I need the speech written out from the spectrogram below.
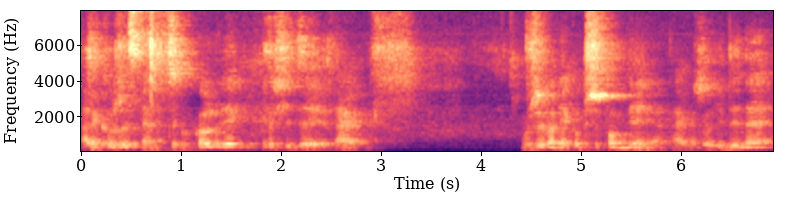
Ale korzystam z czegokolwiek, co się dzieje, tak? Używam jako przypomnienia, tak? Że jedyne,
